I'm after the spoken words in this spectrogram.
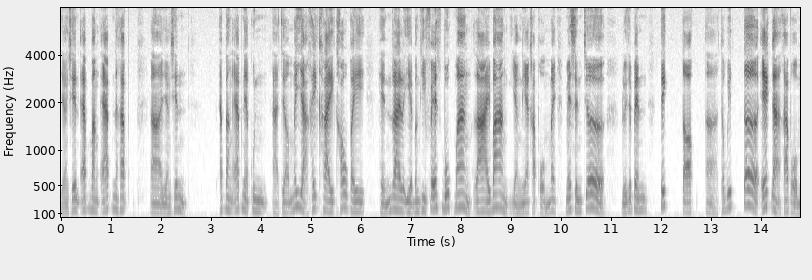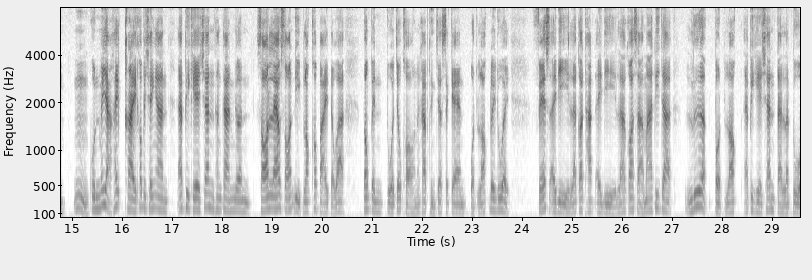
อย่างเช่นแอปบางแอปนะครับอ่าอย่างเช่นแอปบางแอปเนี่ยคุณอาจจะไม่อยากให้ใครเข้าไปเห็นรายละเอียดบางที Facebook บ้าง Line บ้างอย่างเนี้ยครับผมไม่ Messenger หรือจะเป็น TikTok อ่าทวิตเตอร์เอ็กอะครับผม อืม คุณไม่อยากให้ใครเข้าไปใช้งานแอปพลิเคชันทางการเงิน ซ้อนแล้วซ้อนอีกล็อกเข้าไป แต่ว่าต้องเป็นตัวเจ้าของนะครับ ถึงจะสแกนปลดล็อกด้วยด้วย Face ID แล้วก็ Touch ID แล้วก็สามารถที่จะเลือกปลดล็อกแอปพลิเคชัน แต่ละตัว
